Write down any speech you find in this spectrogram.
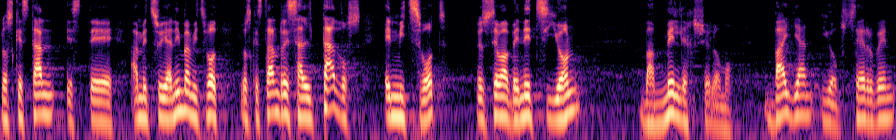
los que están, este, a Metsuyanim a mitzvot, los que están resaltados en mitzvot, eso se llama Benet Zion, Bamelech Shelomo. Vayan y observen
